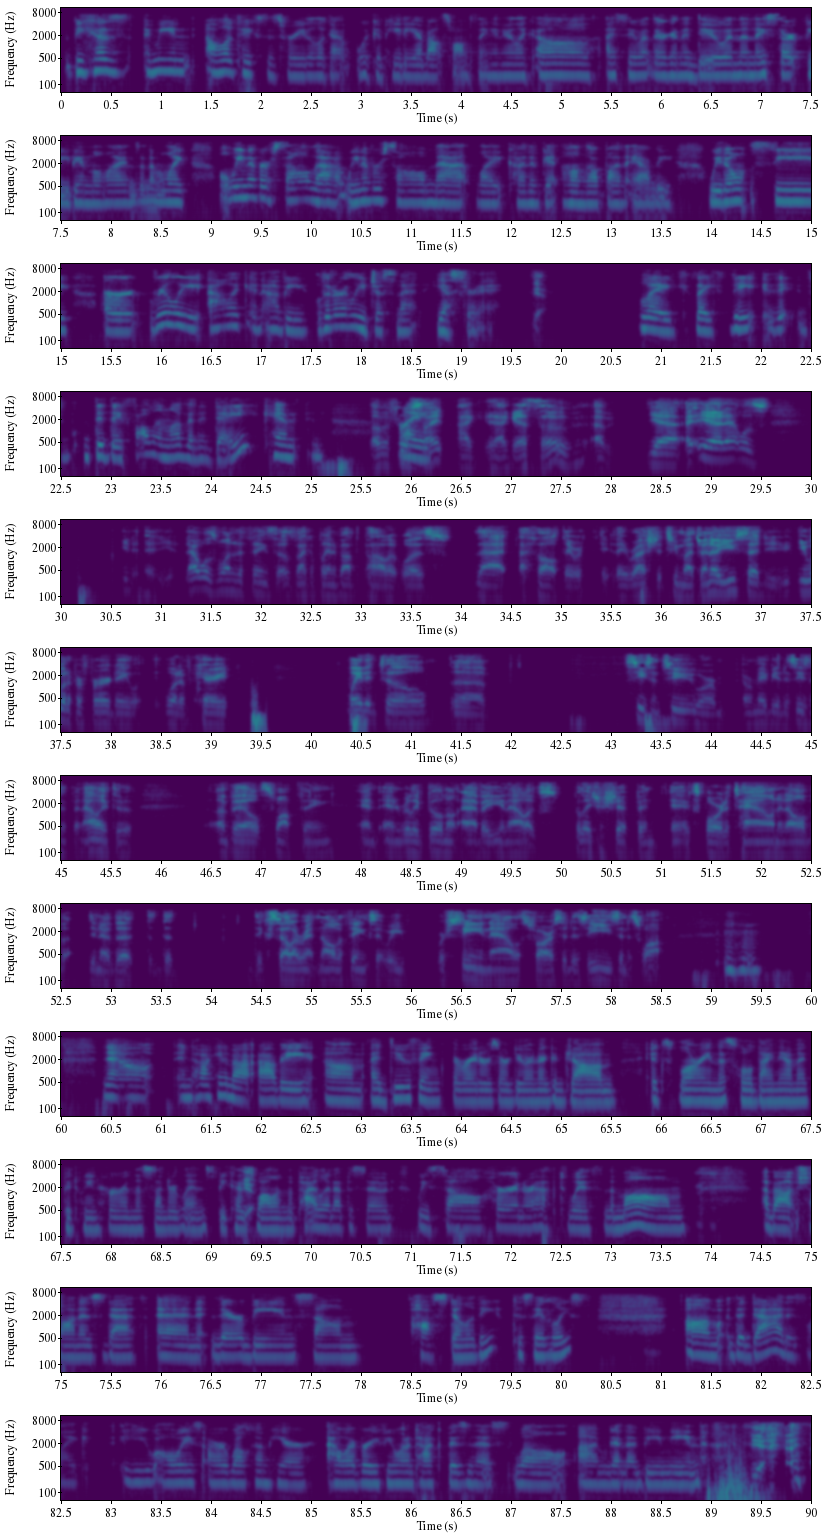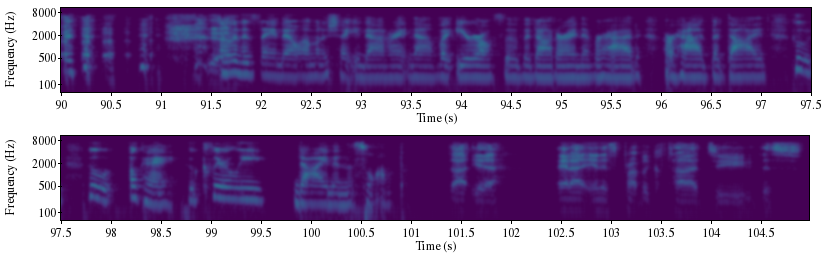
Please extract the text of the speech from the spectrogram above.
because I mean, all it takes is for you to look at Wikipedia about Swamp Thing and you're like, oh, I see what they're gonna do. And then they start feeding the lines and I'm like, well, we never saw that. We never saw Matt like kind of get hung up on Abby. We don't see, or really Alec and Abby literally just met yesterday. Like, like they, they did they fall in love in a day? Can love at first like, sight? I, I guess so. I, yeah, yeah, that was that was one of the things that was my complaint about the pilot was that I thought they were they rushed it too much. I know you said you, you would have preferred they would have carried waited until the season two or or maybe the season finale to unveil Swamp Thing and and really build on Abby and Alec's relationship and, and explore the town and all the you know the, the the accelerant and all the things that we we're seeing now as far as the disease in the swamp. Mm-hmm. Now, in talking about Abby, um, I do think the writers are doing a good job exploring this whole dynamic between her and the Sunderlands because yeah. while in the pilot episode we saw her interact with the mom about Shauna's death and there being some hostility to say the mm-hmm. least. Um, the dad is like, you always are welcome here. However, if you want to talk business, well, I'm gonna be mean. Yeah. yeah. I'm gonna say no. I'm gonna shut you down right now. But you're also the daughter I never had or had but died. Who, who, okay, who clearly died in the swamp. Yeah. And I, and it's probably tied to this,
